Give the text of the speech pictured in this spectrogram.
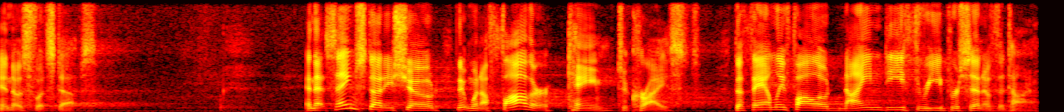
in those footsteps. And that same study showed that when a father came to Christ, the family followed 93% of the time.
